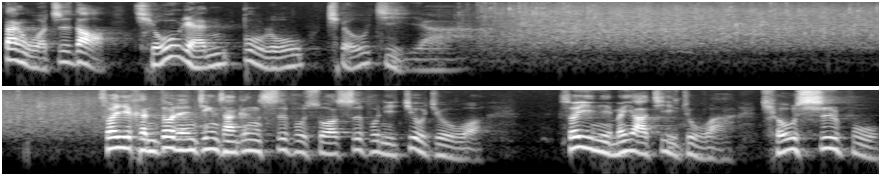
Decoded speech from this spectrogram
但我知道求人不如求己呀。”所以很多人经常跟师傅说：“师傅，你救救我。”所以你们要记住啊，求师傅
